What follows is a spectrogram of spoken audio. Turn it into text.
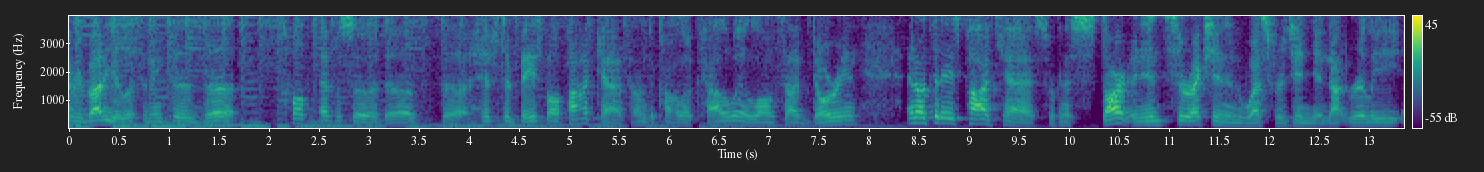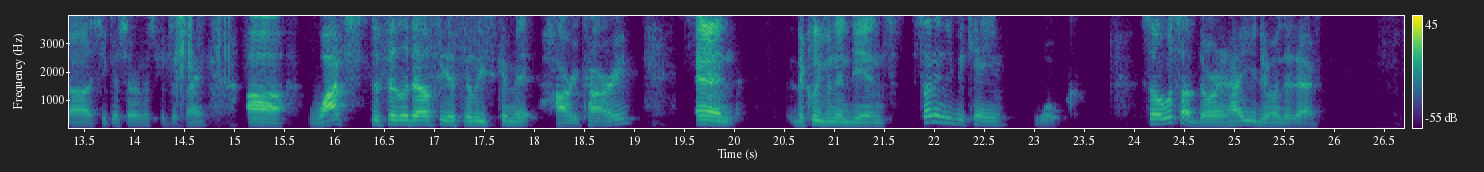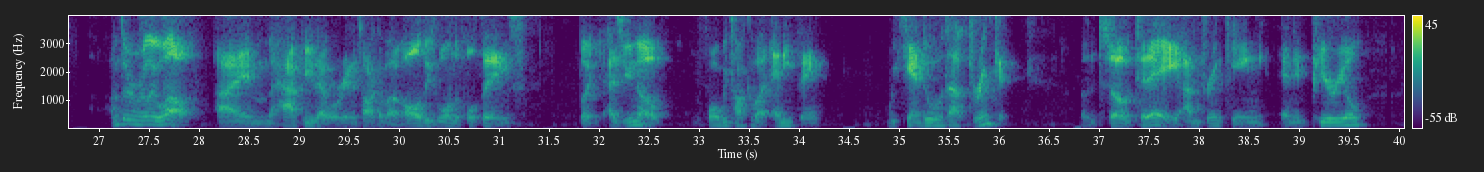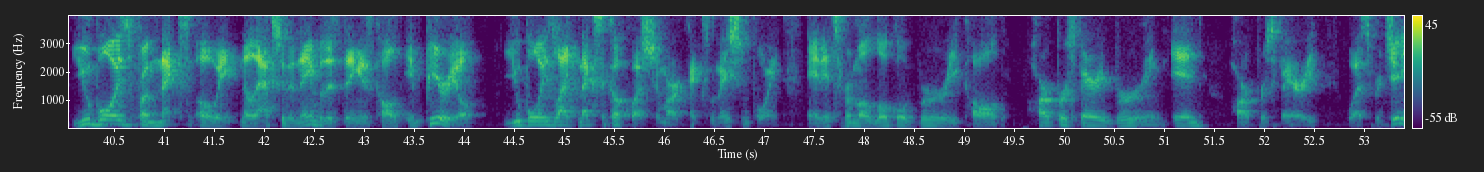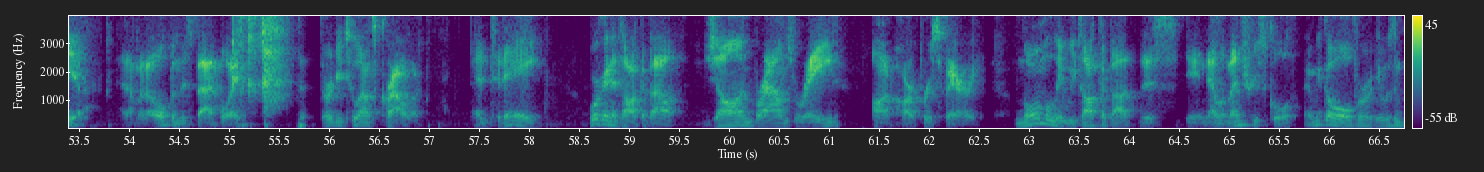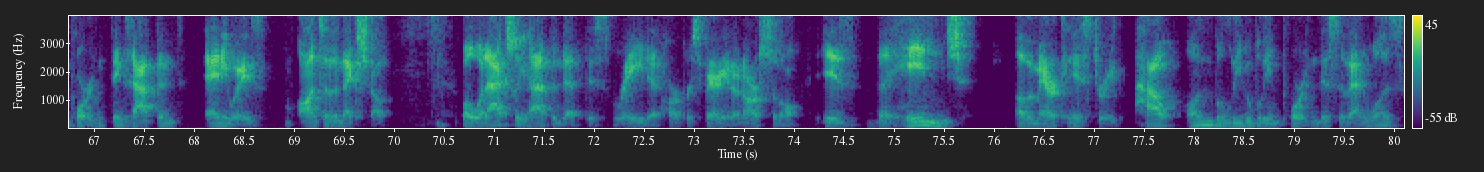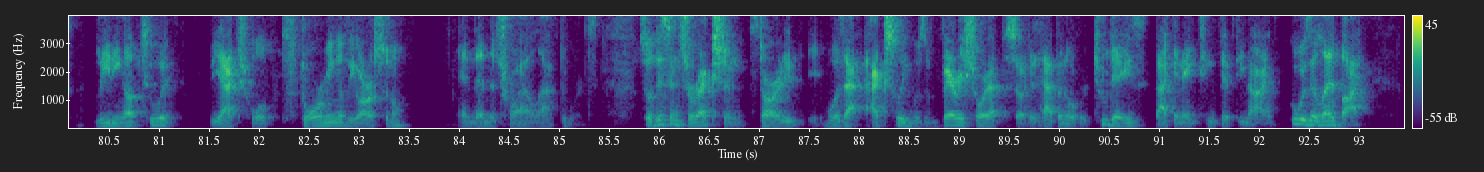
Everybody. You're listening to the 12th episode of the Hipster Baseball Podcast. I'm DeCarlo Calloway alongside Dorian. And on today's podcast, we're going to start an insurrection in West Virginia. Not really uh, Secret Service, but just saying. Uh, watch the Philadelphia Phillies commit Harikari. And the Cleveland Indians suddenly became woke. So what's up, Dorian? How are you doing today? I'm doing really well. I'm happy that we're going to talk about all these wonderful things. But as you know, before we talk about anything, we can't do it without drinking. And so today I'm drinking an Imperial. You boys from Mexico. Oh, wait. No, actually, the name of this thing is called Imperial. You boys like Mexico? Question mark, exclamation point. And it's from a local brewery called Harper's Ferry Brewing in Harper's Ferry, West Virginia. And I'm going to open this bad boy. It's a 32 ounce crowler. And today we're going to talk about John Brown's raid on Harper's Ferry. Normally, we talk about this in elementary school and we go over it was important, things happened. Anyways, on to the next show. But what actually happened at this raid at Harper's Ferry at an arsenal is the hinge of American history, how unbelievably important this event was leading up to it, the actual storming of the arsenal, and then the trial afterwards. So this insurrection started was actually was a very short episode. It happened over two days back in 1859. Who was it led by?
